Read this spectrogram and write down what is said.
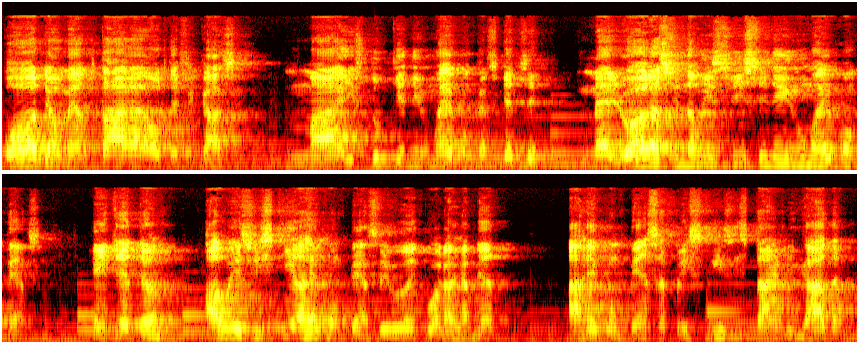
podem aumentar a autoeficácia mais do que nenhuma recompensa. Quer dizer, melhora se não existe nenhuma recompensa. Entretanto, ao existir a recompensa e o encorajamento, a recompensa precisa estar ligada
